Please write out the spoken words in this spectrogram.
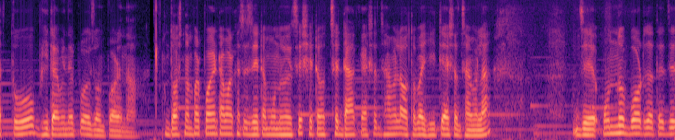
এত ভিটামিনের প্রয়োজন পড়ে না। দশ নম্বর পয়েন্ট আমার কাছে যেটা মনে হয়েছে, সেটা হচ্ছে ডাক আসার ঝামেলা অথবা হিটে আসার ঝামেলা। যে অন্য বড় জাতের যে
